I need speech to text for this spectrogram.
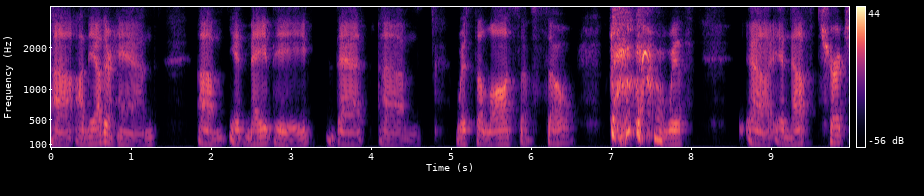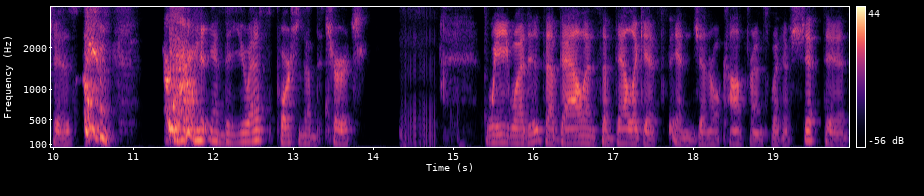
uh, on the other hand um, it may be that um, with the loss of so, with uh, enough churches in the U.S. portion of the church, we would the balance of delegates in general conference would have shifted,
